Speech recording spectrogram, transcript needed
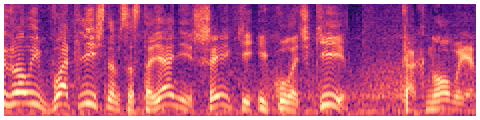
Распредвалы в отличном состоянии, шейки и кулачки как новые.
